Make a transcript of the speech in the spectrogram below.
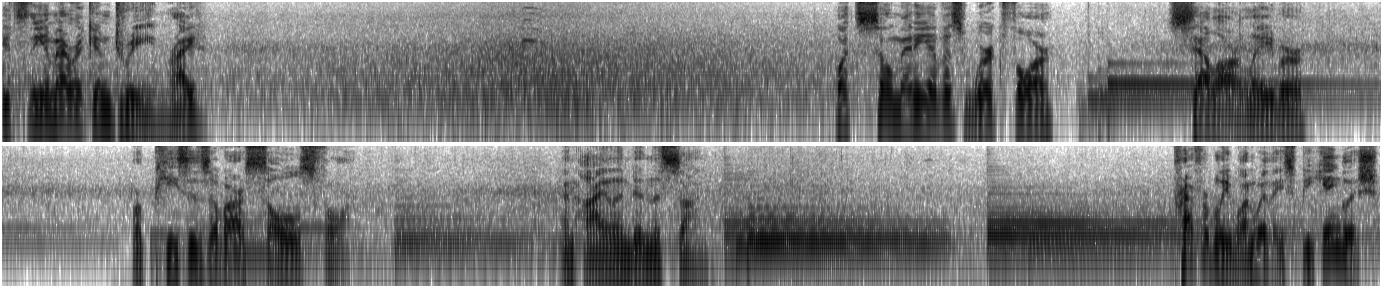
It's the American dream, right? What so many of us work for, sell our labor, or pieces of our souls for. An island in the sun. Preferably one where they speak English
